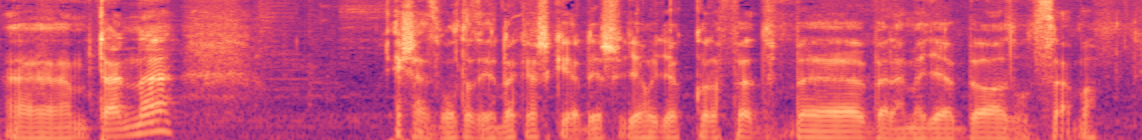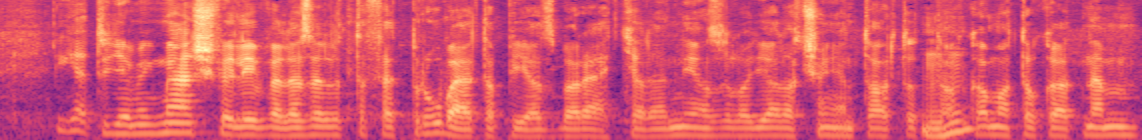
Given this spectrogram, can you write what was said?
e, tenne. És ez volt az érdekes kérdés, ugye, hogy akkor a Fed be, belemegy ebbe az utcába. Igen, ugye még másfél évvel ezelőtt a Fed próbált a piacbarátja lenni, azzal, hogy alacsonyan tartotta uh-huh. a kamatokat, nem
